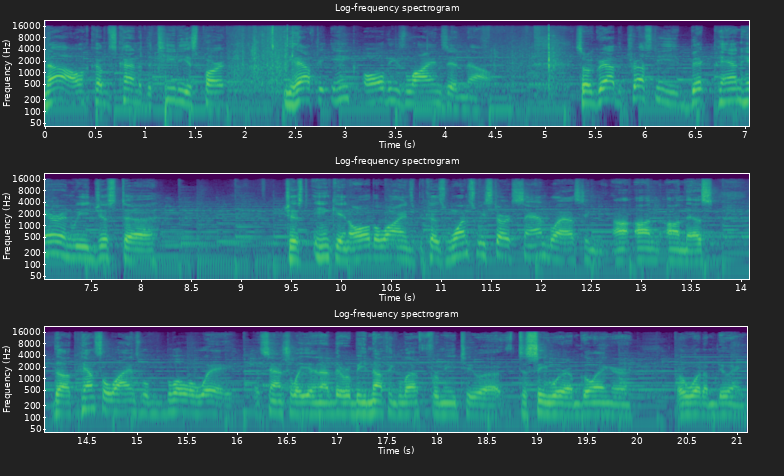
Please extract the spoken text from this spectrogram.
Now comes kind of the tedious part you have to ink all these lines in now. So grab the trusty Bic pen here and we just uh, just ink in all the lines because once we start sandblasting on, on this, the pencil lines will blow away essentially and there will be nothing left for me to, uh, to see where I'm going or, or what I'm doing.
